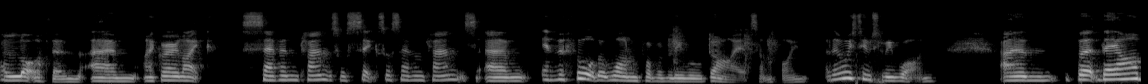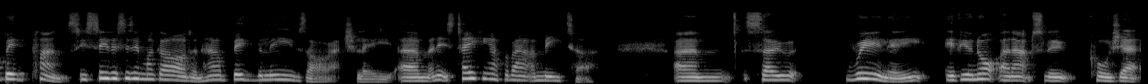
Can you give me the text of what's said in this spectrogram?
a lot of them. Um, I grow like seven plants or six or seven plants um, in the thought that one probably will die at some point. There always seems to be one. Um, but they are big plants. You see, this is in my garden, how big the leaves are actually. Um, and it's taking up about a metre. Um, so really, if you're not an absolute courgette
